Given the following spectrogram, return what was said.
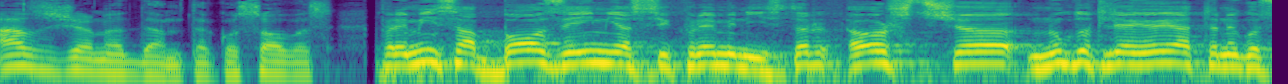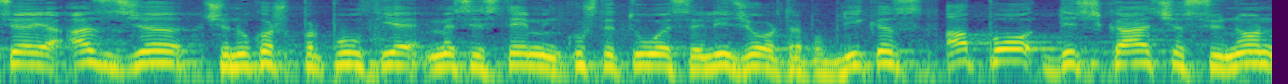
asgjë në dëm të Kosovës. Premisa bazë e imja si kryeministër është që nuk do të lejoja të negocioja asgjë që nuk është përputhje me sistemin kushtetues e ligjor të Republikës apo diçka që synon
